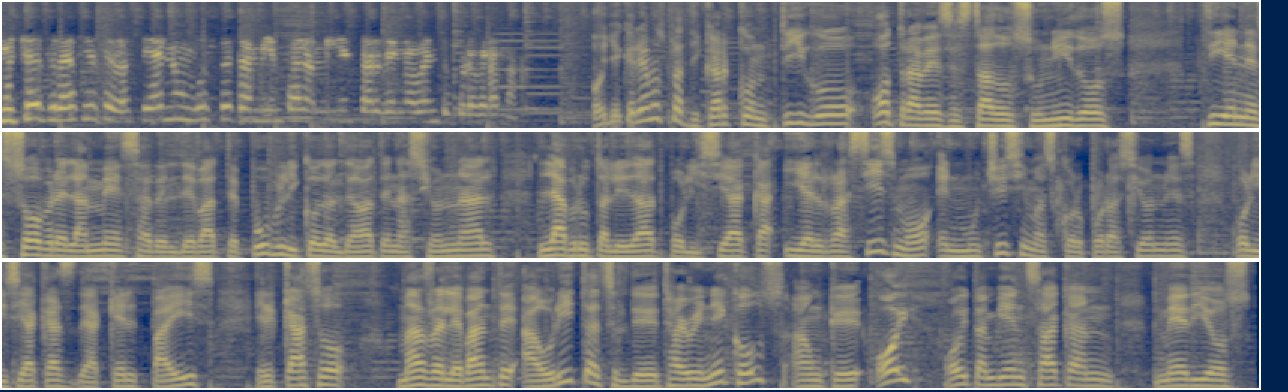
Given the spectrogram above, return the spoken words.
Muchas gracias, Sebastián. Un gusto también para mí estar de nuevo en tu programa. Oye, queríamos platicar contigo otra vez Estados Unidos tiene sobre la mesa del debate público, del debate nacional, la brutalidad policíaca y el racismo en muchísimas corporaciones policíacas de aquel país. El caso más relevante ahorita es el de Tyree Nichols, aunque hoy, hoy también sacan medios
